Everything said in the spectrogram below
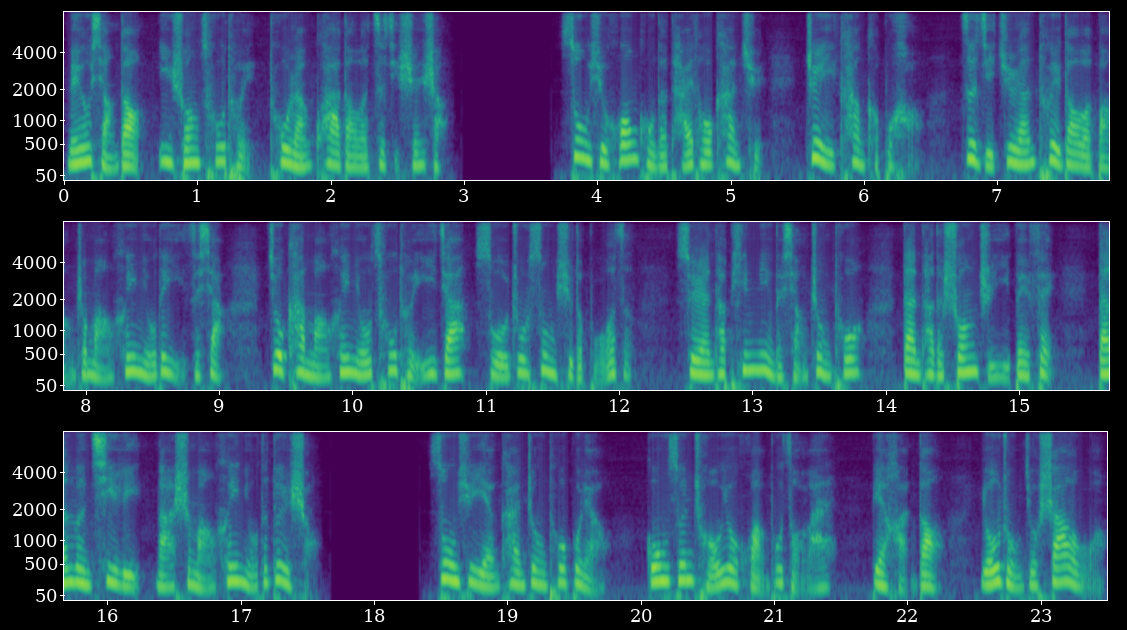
没有想到一双粗腿突然跨到了自己身上。宋旭惶恐地抬头看去，这一看可不好，自己居然退到了绑着莽黑牛的椅子下。就看莽黑牛粗腿一夹，锁住宋旭的脖子。虽然他拼命地想挣脱，但他的双指已被废，单论气力，哪是莽黑牛的对手？宋旭眼看挣脱不了，公孙仇又缓步走来，便喊道：“有种就杀了我，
